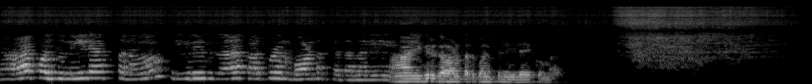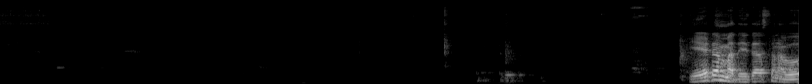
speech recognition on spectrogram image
బాగా కొంచెం నీళ్ళు వేస్తాను ఈరీగా కలుపుడానికి బాగుంటుంది కదా మరి. ఆ, ఎగురుగా ఉంటుంది కొంచెం నీళ్ళే కుమారి ఏటమ్మా అది తెస్తున్నావు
